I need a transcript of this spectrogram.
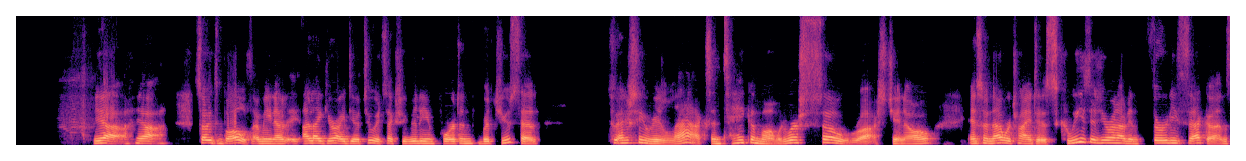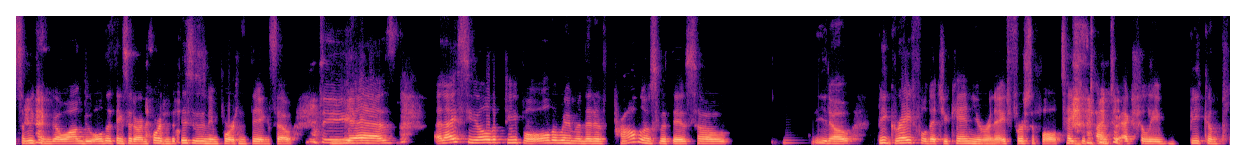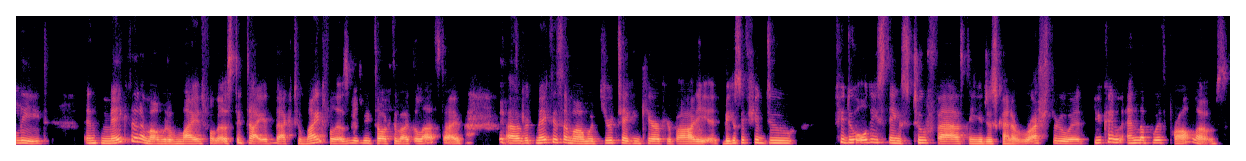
Yeah, yeah. So it's both. I mean, I, I like your idea too. It's actually really important. But you said to actually relax and take a moment. We're so rushed, you know. And so now we're trying to squeeze this urine out in 30 seconds so we can go on, do all the things that are important. But this is an important thing. So, yes. And I see all the people, all the women that have problems with this. So, you know, be grateful that you can urinate. First of all, take the time to actually be complete and make that a moment of mindfulness to tie it back to mindfulness, which we talked about the last time. Uh, but make this a moment you're taking care of your body. Because if you do, if you do all these things too fast and you just kind of rush through it, you can end up with problems.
